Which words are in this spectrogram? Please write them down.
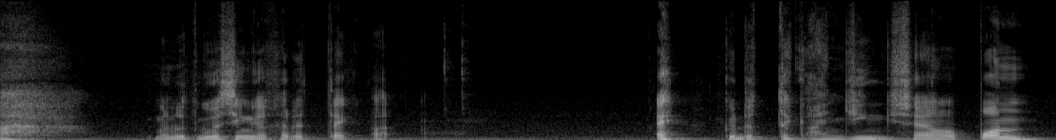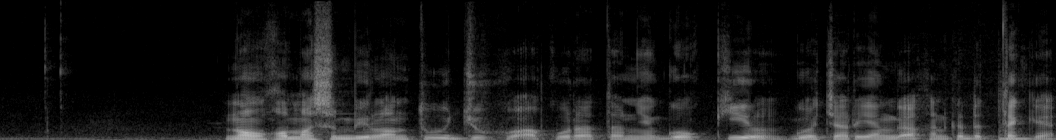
Ah menurut gue sih nggak kedetek pak. Eh kedetek anjing cellphone. 0,97 kok akuratannya gokil. Gue cari yang nggak akan kedetek ya.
